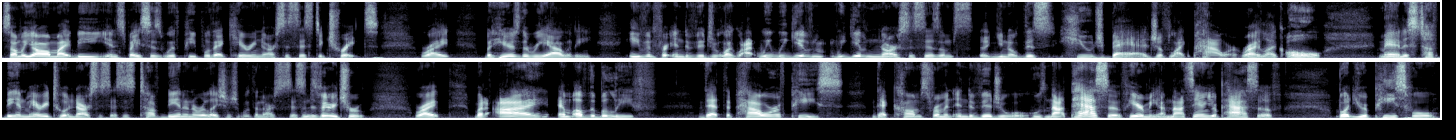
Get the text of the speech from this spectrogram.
Some of y'all might be in spaces with people that carry narcissistic traits, right? But here's the reality: even for individual, like we we give we give narcissism, uh, you know, this huge badge of like power, right? Like, oh man, it's tough being married to a narcissist. It's tough being in a relationship with a narcissist, and it's very true, right? But I am of the belief that the power of peace that comes from an individual who's not passive, hear me, I'm not saying you're passive, but you're peaceful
